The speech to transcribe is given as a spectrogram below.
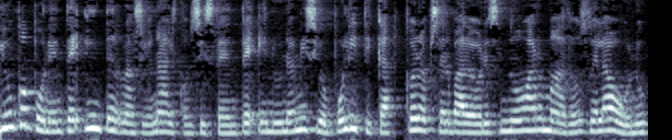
y un componente internacional consistente en una misión política con observadores no armados de la ONU,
